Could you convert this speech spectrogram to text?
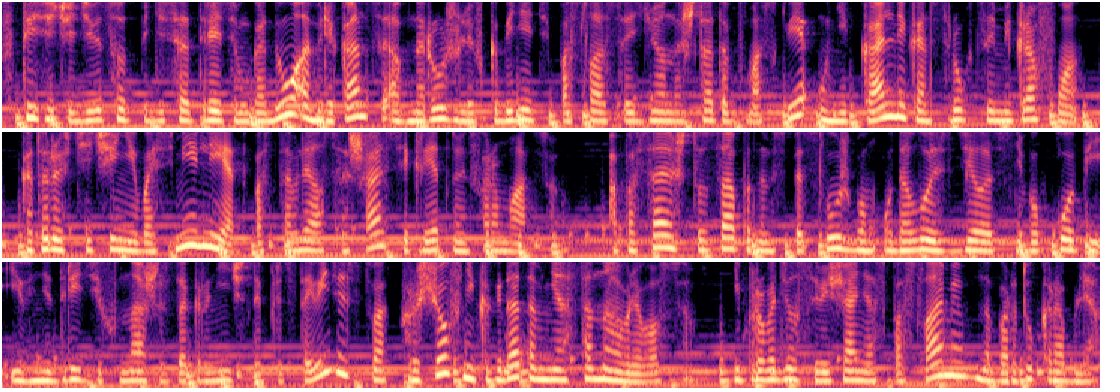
В 1953 году американцы обнаружили в кабинете посла Соединенных Штатов в Москве уникальной конструкции микрофон, который в течение 8 лет поставлял США секретную информацию. Опасаясь, что западным спецслужбам удалось сделать с него копии и внедрить их в наши заграничные представительства, Хрущев никогда там не останавливался и проводил совещания с послами на борту корабля.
